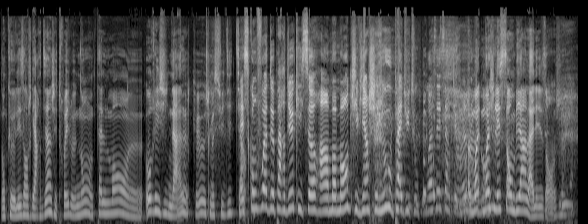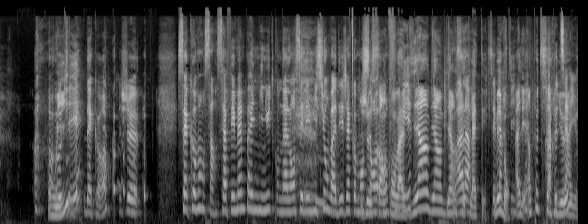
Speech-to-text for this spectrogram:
Donc, euh, Les Anges Gardiens, j'ai trouvé le nom tellement euh, original que je me suis dit, tiens, Est-ce qu'on voit Depardieu qui sort à un moment, qui vient chez nous ou pas du tout? Moi, c'est ça, tu vois. Euh, moi, moi, je les sens bien, là, les anges. Oui. Ok, d'accord. Je... Ça commence, hein. ça fait même pas une minute qu'on a lancé l'émission, on va déjà commencer Je à en- sens en qu'on va bien, bien, bien Voilà, s'éclater. Mais parti. bon, allez, un peu de Un peu de sérieux.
